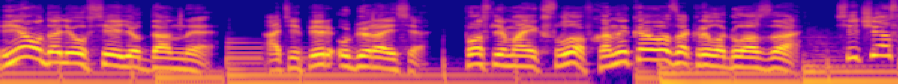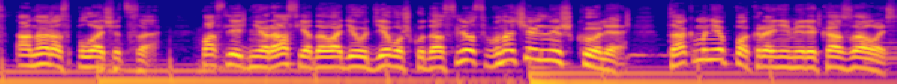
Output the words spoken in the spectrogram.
я удалил все ее данные. А теперь убирайся. После моих слов Ханекава закрыла глаза. Сейчас она расплачется. Последний раз я доводил девушку до слез в начальной школе. Так мне, по крайней мере, казалось.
